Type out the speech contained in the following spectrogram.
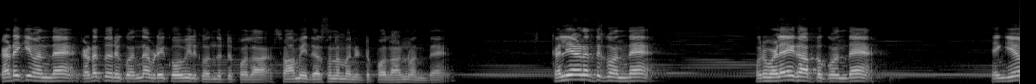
கடைக்கு வந்தேன் கடத்தருக்கு வந்தேன் அப்படியே கோவிலுக்கு வந்துட்டு போகலாம் சுவாமி தரிசனம் பண்ணிட்டு போகலான்னு வந்தேன். கல்யாணத்துக்கு வந்தேன் ஒரு வளையகாப்புக்கு வந்தேன். எங்கேயோ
